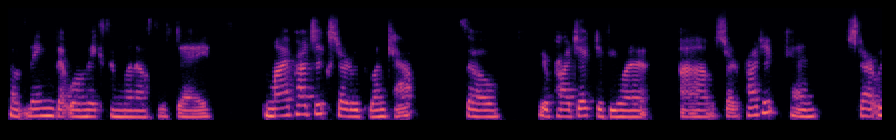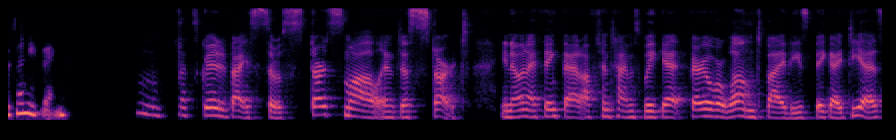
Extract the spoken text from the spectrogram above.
something that will make someone else's day. My project started with one cap so your project if you want to um, start a project can start with anything Hmm, that's great advice. So start small and just start, you know, and I think that oftentimes we get very overwhelmed by these big ideas.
